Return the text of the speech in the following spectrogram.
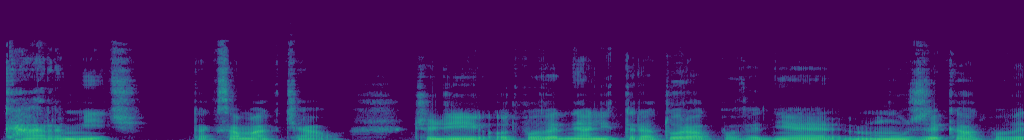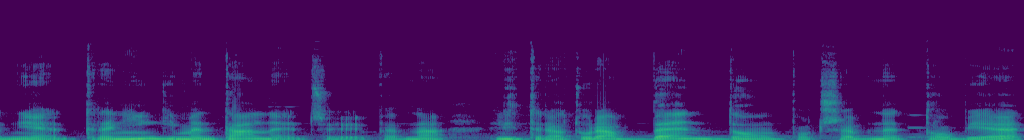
karmić tak samo jak ciało. Czyli odpowiednia literatura, odpowiednie muzyka, odpowiednie treningi mentalne, czy pewna literatura będą potrzebne tobie,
